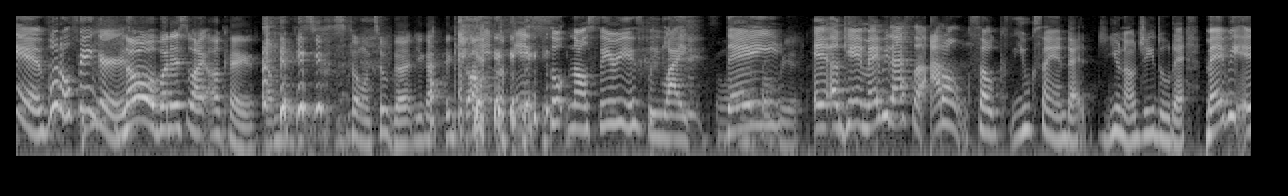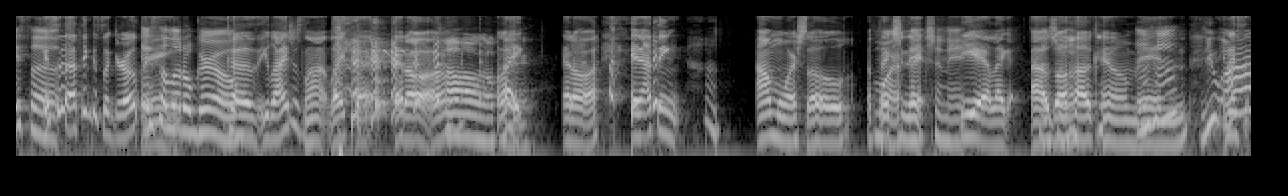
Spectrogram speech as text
hands, little fingers. No, but it's like okay, I'm feeling too good. You gotta get off. Of it's so no seriously like they and again maybe that's a I don't so you saying that you know G do that maybe it's a, it's a I think it's a girl thing it's a little girl because Elijah's not like that at all oh okay. like at all and I think I'm more so affectionate. More affectionate. Yeah, like I'll go hug him mm-hmm. and you and are.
